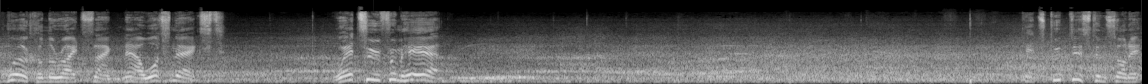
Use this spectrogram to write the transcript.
good work on the right flank. Now, what's next? Where to from here? Gets good distance on it.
